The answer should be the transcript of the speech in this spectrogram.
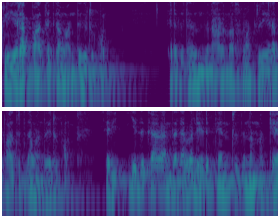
கிளியராக பார்த்துட்டு தான் வந்துக்கிட்டு இருக்கோம். கிட்டத்தட்ட இந்த நாலு மாதமாக கிளியராக பார்த்துட்டு தான் வந்து இருக்கோம் சரி எதுக்காக அந்த லெவல் எடுத்தேன்றது நம்ம கே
